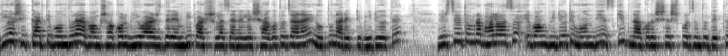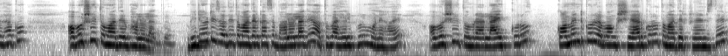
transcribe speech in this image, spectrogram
প্রিয় শিক্ষার্থী বন্ধুরা এবং সকল ভিউয়ার্সদের এমবি পাঠশালা চ্যানেলে স্বাগত জানাই নতুন আরেকটি ভিডিওতে। নিশ্চয়ই তোমরা ভালো আছো এবং ভিডিওটি মন দিয়ে স্কিপ না করে শেষ পর্যন্ত দেখতে থাকো। অবশ্যই তোমাদের ভালো লাগবে। ভিডিওটি যদি তোমাদের কাছে ভালো লাগে অথবা হেল্পফুল মনে হয়, অবশ্যই তোমরা লাইক করো কমেন্ট করো এবং শেয়ার করো তোমাদের ফ্রেন্ডসদের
